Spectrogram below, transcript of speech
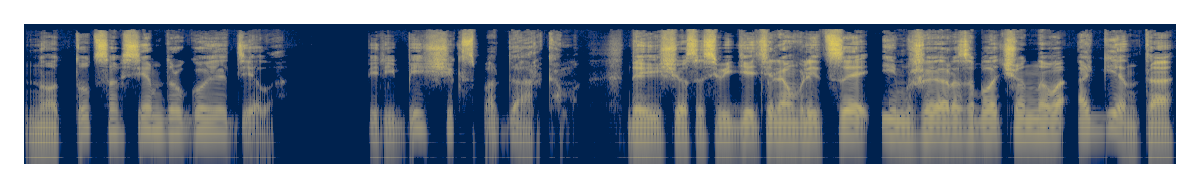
Но тут совсем другое дело. Перебежчик с подарком, да еще со свидетелем в лице им же разоблаченного агента.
